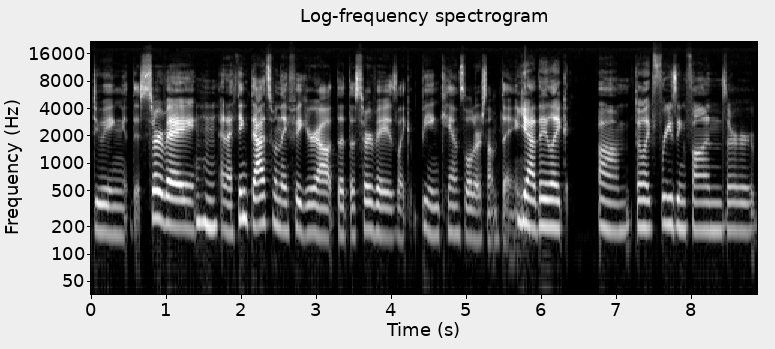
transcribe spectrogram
doing this survey, Mm-hmm. and I think that's when they figure out that the survey is like being canceled or something. Yeah, they like um they're like freezing funds or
